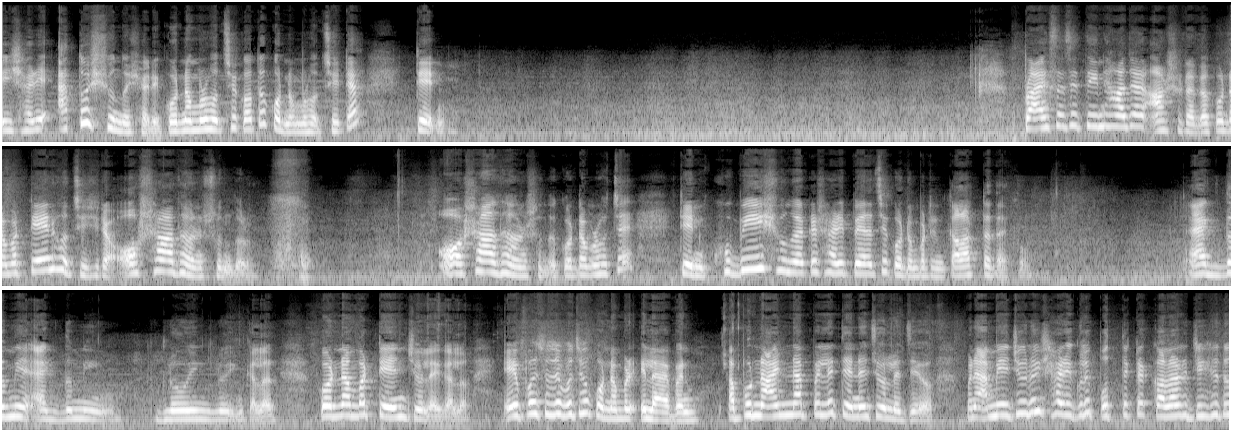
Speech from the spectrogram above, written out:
এই শাড়ি, এত সুন্দর শাড়ি। কোন নম্বর হচ্ছে কত? কোন নম্বর হচ্ছে এটা টেন প্রাইস আছে তিন হাজার আটশো টাকা। কোন নাম্বার টেন হচ্ছে সেটা অসাধারণ সুন্দর। অসাধারণ সুন্দর। কোড নাম্বার হচ্ছে টেন খুবই সুন্দর একটা শাড়ি পেয়ে আছে কোড নাম্বার টেন কালারটা দেখো। একদমই একদমই glowing glowing colour code number ten চলে গেল। এরপর চলে যাব কোড নাম্বার ইলেভেন আপু নাইন না পেলে টেনে চলে যেও। মানে আমি এই জন্যই শাড়িগুলো প্রত্যেকটা কালার যেহেতু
